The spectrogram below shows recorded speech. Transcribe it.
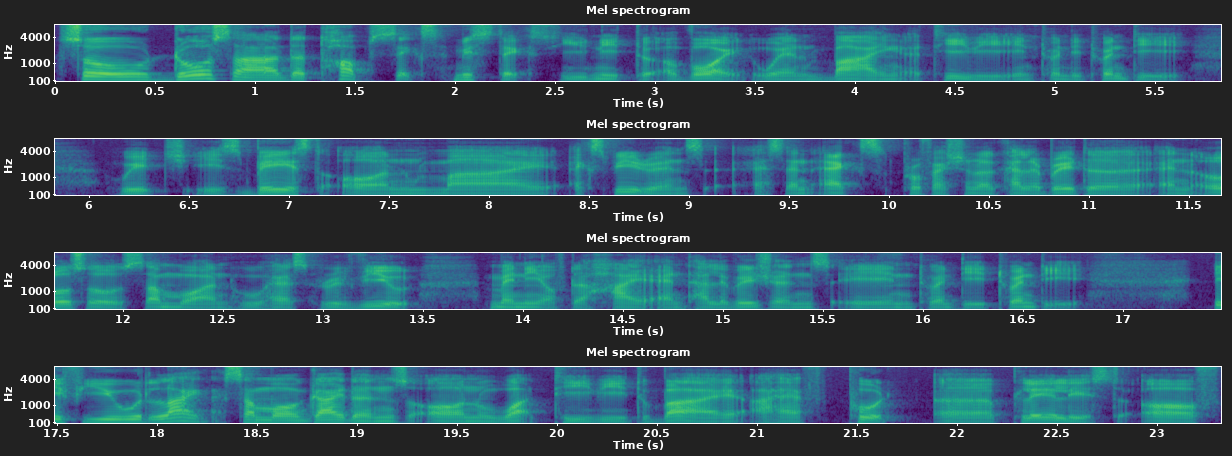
So those are the top six mistakes you need to avoid when buying a TV in 2020 which is based on my experience as an ex-professional calibrator and also someone who has reviewed many of the high-end televisions in 2020. If you would like some more guidance on what TV to buy, I have put a playlist of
